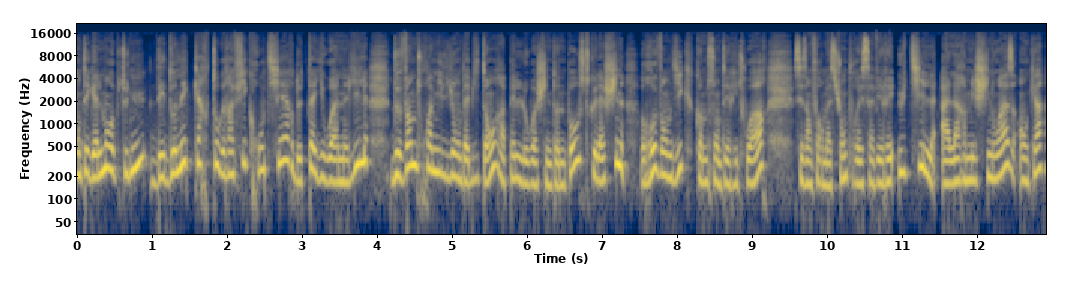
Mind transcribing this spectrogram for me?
ont également obtenu obtenu des données cartographiques routières de Taïwan, l'île de 23 millions d'habitants, rappelle le Washington Post, que la Chine revendique comme son territoire. Ces informations pourraient s'avérer utiles à l'armée chinoise en cas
